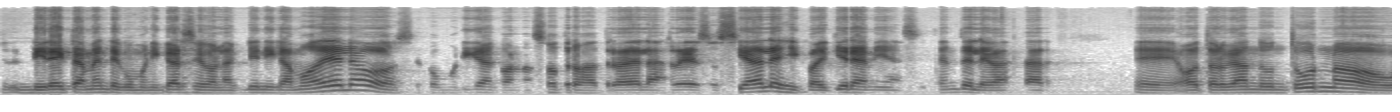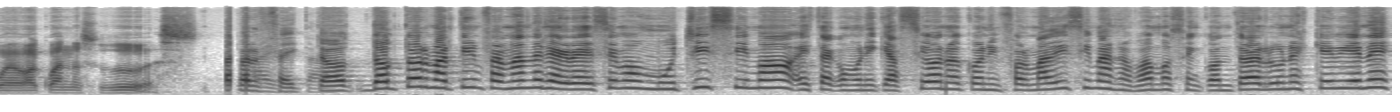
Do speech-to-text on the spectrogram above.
directamente comunicarse con la clínica modelo o se comunican con nosotros a través de las redes sociales y cualquiera de mis asistentes le va a estar eh, otorgando un turno o evacuando sus dudas. Perfecto. Doctor Martín Fernández, le agradecemos muchísimo esta comunicación hoy con Informadísimas. Nos vamos a encontrar lunes que viene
